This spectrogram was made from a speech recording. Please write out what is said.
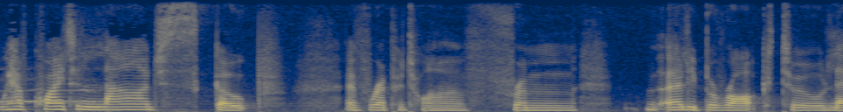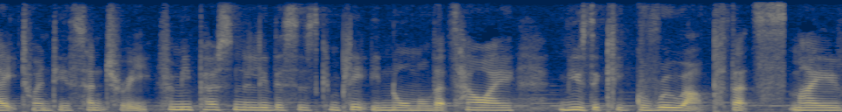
We have quite a large scope of repertoire from early Baroque to late 20th century. For me personally, this is completely normal. That's how I musically grew up. That's my,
